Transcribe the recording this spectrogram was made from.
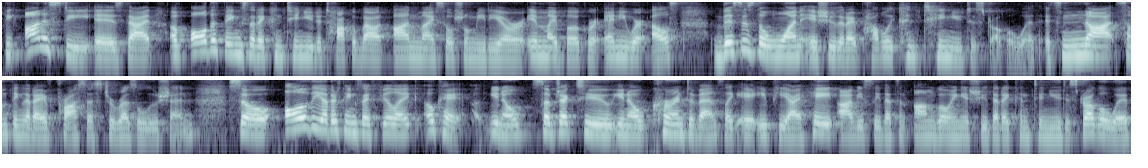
The honesty is that of all the things that I continue to talk about on my social media or in my book or anywhere else, this is the one issue that I probably continue to struggle with. It's not something that I have processed to resolution. So all of the other things I feel like, okay, you know, subject to, you know, current events like AAPI hate, obviously that's an ongoing issue that I continue to struggle with.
